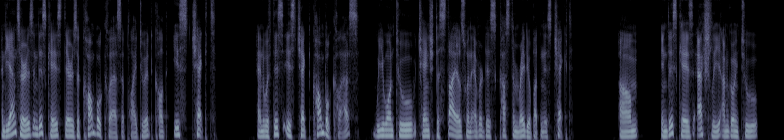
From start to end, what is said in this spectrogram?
And the answer is, in this case, there is a combo class applied to it called isChecked. And with this isChecked combo class, we want to change the styles whenever this custom radio button is checked. Um, in this case, actually, I'm going to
